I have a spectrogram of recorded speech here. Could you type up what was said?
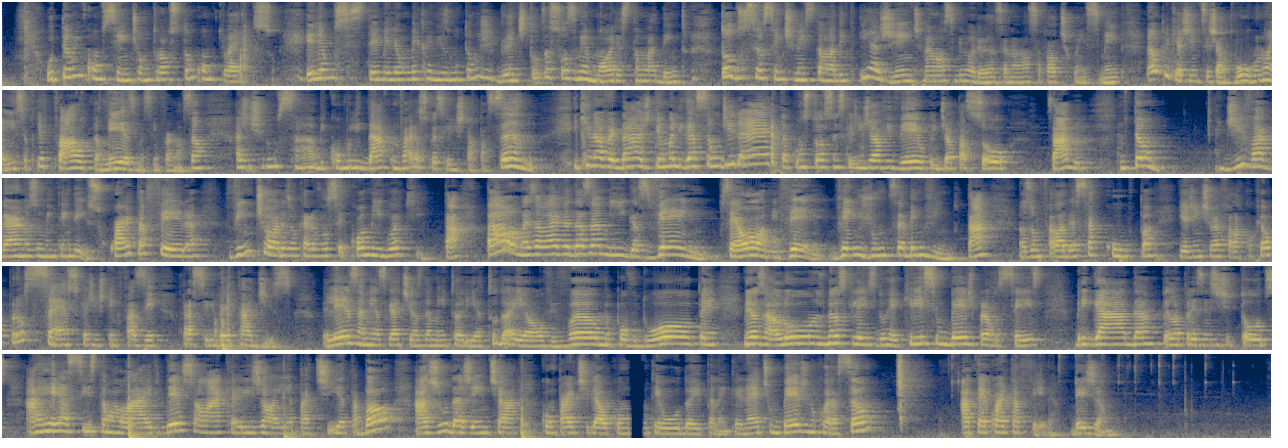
O teu inconsciente é um troço tão complexo. Ele é um sistema, ele é um mecanismo tão gigante. Todas as suas memórias estão lá dentro, todos os seus sentimentos estão lá dentro. E a gente, na nossa ignorância, na nossa falta de conhecimento, não porque a gente seja burro, não é isso, é porque falta mesmo essa informação, a gente não sabe como lidar com várias coisas que a gente está passando e que na verdade tem uma ligação direta com situações que a gente já viveu, que a gente já passou, sabe? Então, Devagar nós vamos entender isso. Quarta-feira, 20 horas, eu quero você comigo aqui, tá? Paula, mas a live é das amigas. Vem! Você é homem? Vem! Vem junto, você é bem-vindo, tá? Nós vamos falar dessa culpa e a gente vai falar qual é o processo que a gente tem que fazer para se libertar disso. Beleza? Minhas gatinhas da mentoria, tudo aí, ó, ao vivão, meu povo do Open, meus alunos, meus clientes do Recrisse, um beijo para vocês. Obrigada pela presença de todos. A reassistam a live, deixa lá aquele joinha, empatia, tá bom? Ajuda a gente a compartilhar o conteúdo aí pela internet. Um beijo no coração. Até quarta-feira. Beijão.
